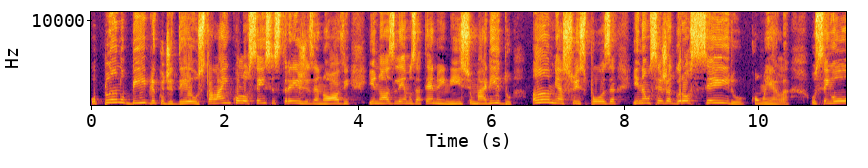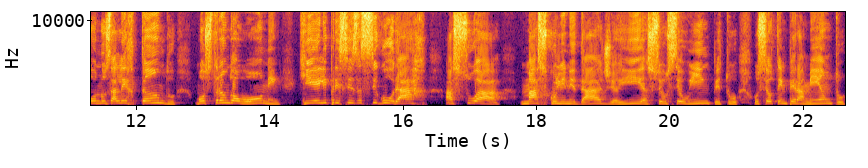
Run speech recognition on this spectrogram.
O plano bíblico de Deus está lá em Colossenses 3,19 e nós lemos até no início: marido, ame a sua esposa e não seja grosseiro com ela. O Senhor nos alertando, mostrando ao homem que ele precisa segurar a sua masculinidade aí, o seu, seu ímpeto, o seu temperamento,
